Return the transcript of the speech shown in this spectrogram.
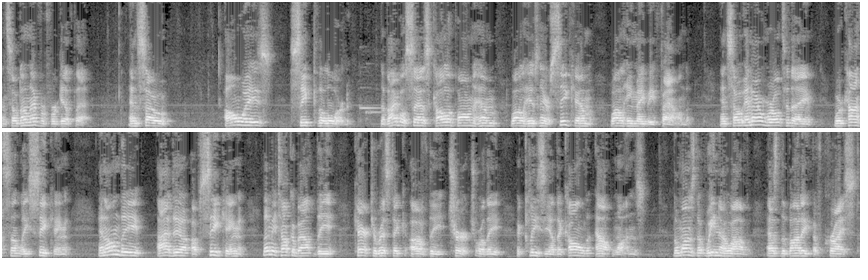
And so don't ever forget that. And so always seek the Lord. The Bible says, call upon him while he is near. Seek him while he may be found. And so in our world today, we're constantly seeking. And on the idea of seeking, let me talk about the characteristic of the church or the ecclesia, the called out ones, the ones that we know of as the body of Christ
